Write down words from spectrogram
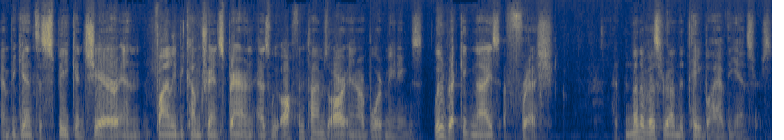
and begin to speak and share and finally become transparent, as we oftentimes are in our board meetings, we recognize afresh that none of us around the table have the answers.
